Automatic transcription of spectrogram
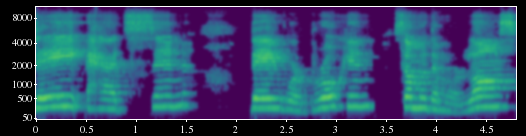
they had sin. They were broken. Some of them were lost.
